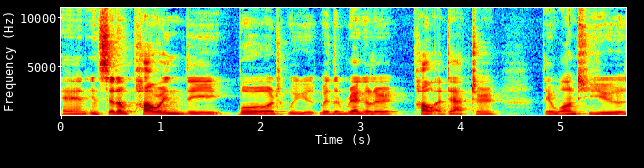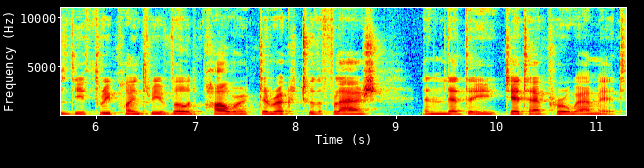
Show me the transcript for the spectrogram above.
and instead of powering the board with a regular power adapter, they want to use the 3.3 volt power direct to the flash and let the JTAG program it.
